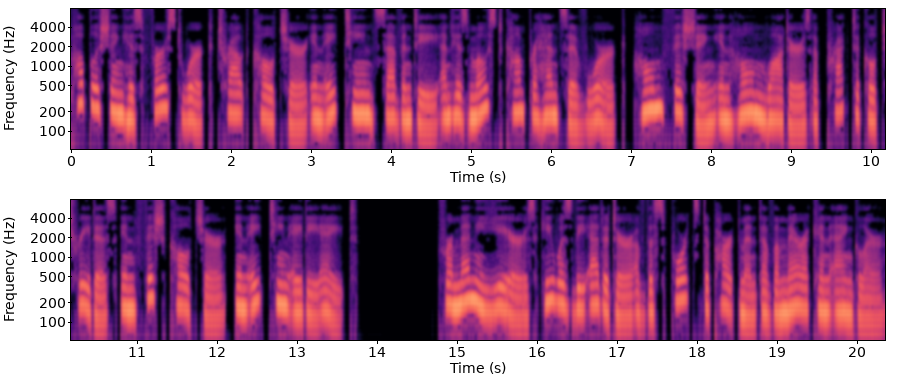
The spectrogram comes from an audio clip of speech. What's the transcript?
publishing his first work Trout Culture in 1870 and his most comprehensive work, Home Fishing in Home Waters A Practical Treatise in Fish Culture, in 1888. For many years he was the editor of the sports department of American Angler.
